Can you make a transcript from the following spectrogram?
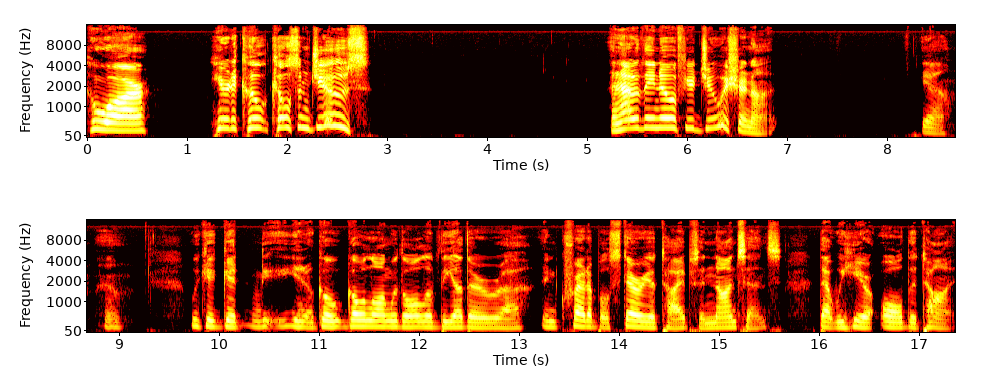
who are here to kill kill some Jews. And how do they know if you're Jewish or not? Yeah, we could get you know go go along with all of the other uh, incredible stereotypes and nonsense that we hear all the time.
